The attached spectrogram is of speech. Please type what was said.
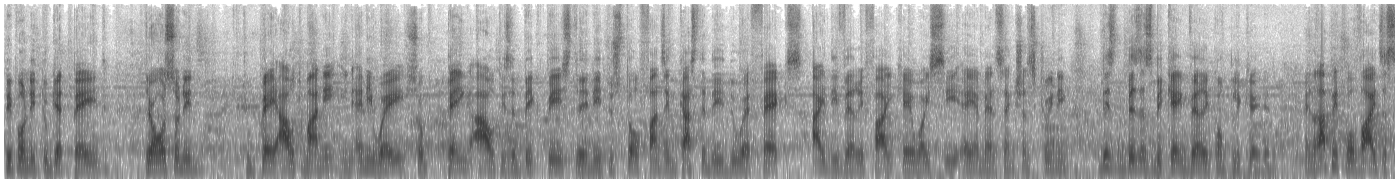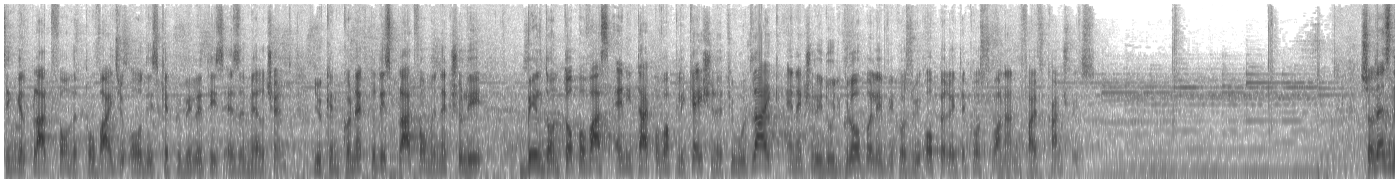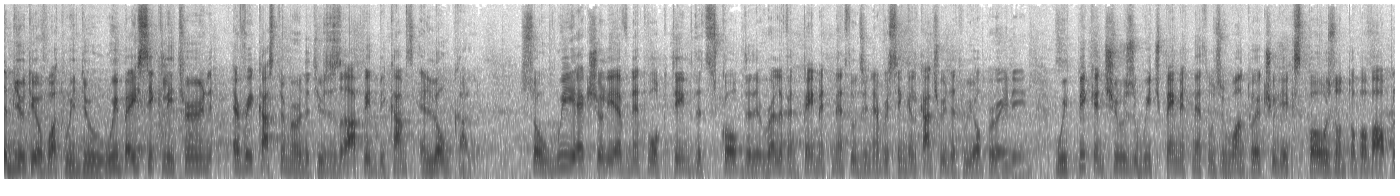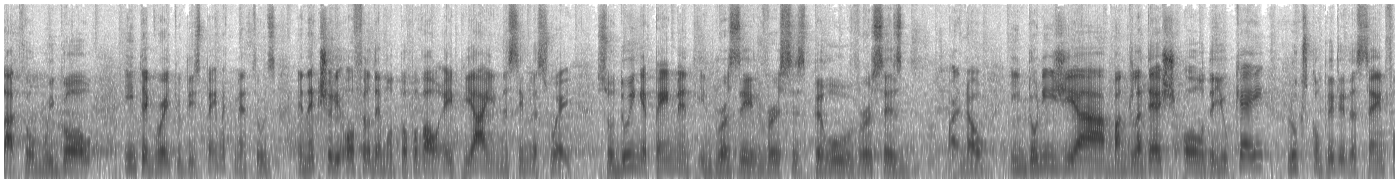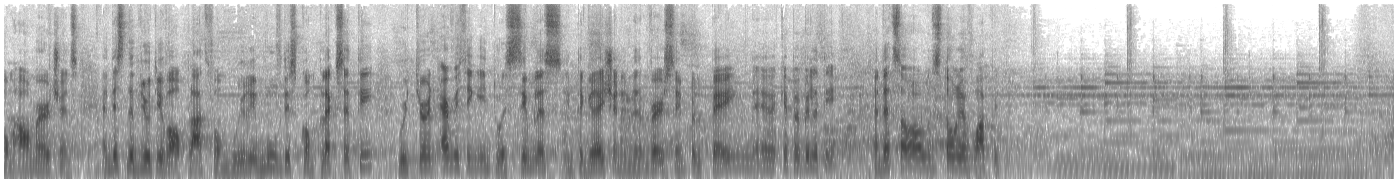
People need to get paid. They also need to pay out money in any way. So paying out is a big piece. They need to store funds in custody, do FX, ID verify, KYC, AML, sanction screening. This business became very complicated. And Rapyd provides a single platform that provides you all these capabilities as a merchant. You can connect to this platform and actually build on top of us any type of application that you would like and actually do it globally because we operate across 105 countries. So that's the beauty of what we do. We basically turn every customer that uses Rapyd becomes a local. So we actually have network teams that scope the relevant payment methods in every single country that we operate in. We pick and choose which payment methods we want to actually expose on top of our platform. We go integrate to these payment methods and actually offer them on top of our API in a seamless way. So doing a payment in Brazil versus Peru versus I know, Indonesia, Bangladesh, or the UK looks completely the same from our merchants. And this is the beauty of our platform. We remove this complexity, we turn everything into a seamless integration and a very simple paying uh, capability. And that's all the story of Rapyd.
